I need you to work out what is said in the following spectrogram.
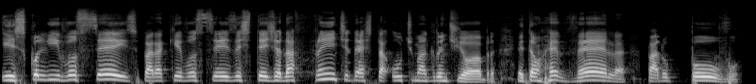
escolhi vocês para que vocês estejam na frente desta última grande obra. Então, revela para o povo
